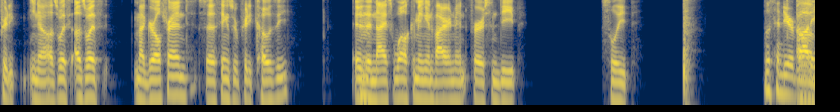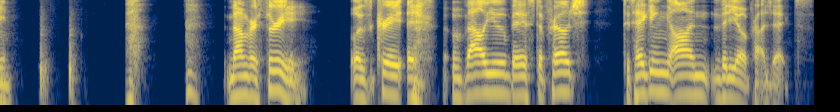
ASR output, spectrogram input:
Pretty, you know, I was with I was with my girlfriend, so things were pretty cozy. It was a Hmm. nice, welcoming environment for some deep sleep. Listen to your body. Um, number three was create a value based approach to taking on video projects.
